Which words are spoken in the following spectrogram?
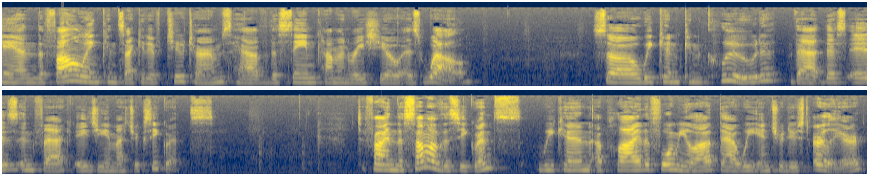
and the following consecutive two terms have the same common ratio as well. So we can conclude that this is, in fact, a geometric sequence. To find the sum of the sequence, we can apply the formula that we introduced earlier,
